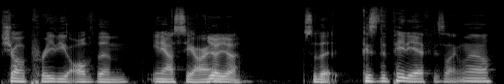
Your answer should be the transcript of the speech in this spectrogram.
show a preview of them in our CRM. yeah, yeah. So that because the PDF is like, well,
